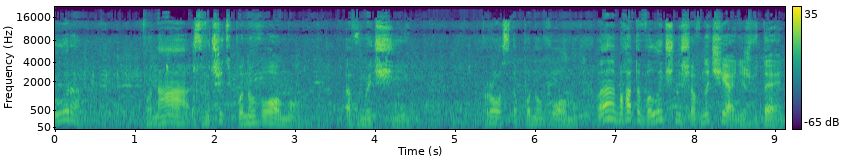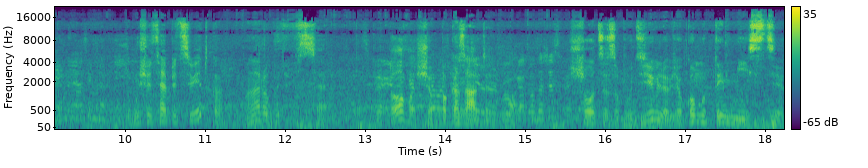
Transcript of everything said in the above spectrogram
Архітектура вона звучить по-новому е, вночі. Просто по-новому. Вона набагато величніша вночі, аніж вдень. Тому що ця підсвітка вона робить все для того, щоб показати, що це за будівля, в якому ти місці.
